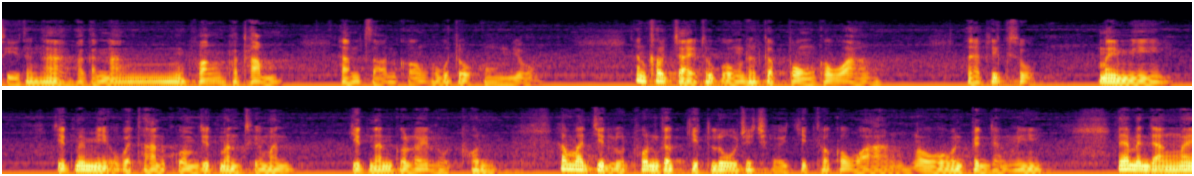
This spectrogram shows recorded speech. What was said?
ษีทั้งห้าพากันนั่งฟังพระธรรมคำสอนของพระพุทธองค์อยู่ ท่านเข้าใจทุกองค์ท่านกระปงกระวางแต่ภิกษุไม่มี จิตไม่มีอุปทานความยึดมั่นถือมั่นจิตนั้นก็เลยหลุดพ้นถ้ามาจิตหลุดพ้นกับจิตรู้เฉยๆจิตเขาก็วางโอ้มันเป็นอย่างนี้แม้มันยังไม่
